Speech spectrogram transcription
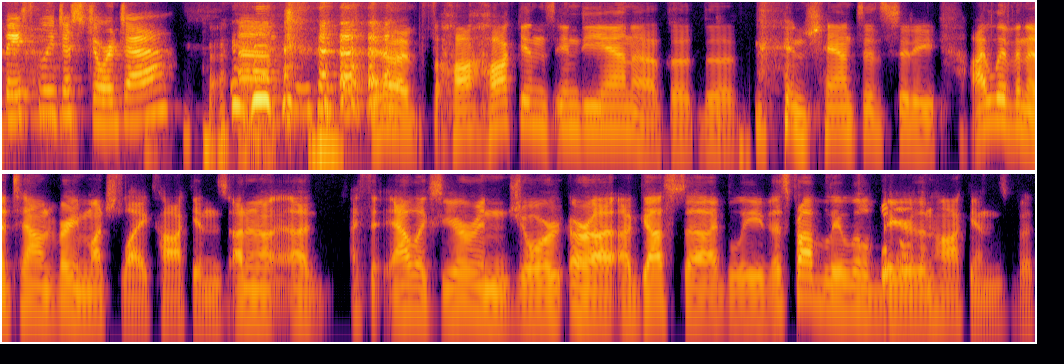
Basically, just Georgia. Um. yeah, Hawkins, Indiana, the the enchanted city. I live in a town very much like Hawkins. I don't know. Uh, I think Alex, you're in Georgia or uh, Augusta, I believe. That's probably a little bigger than Hawkins, but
